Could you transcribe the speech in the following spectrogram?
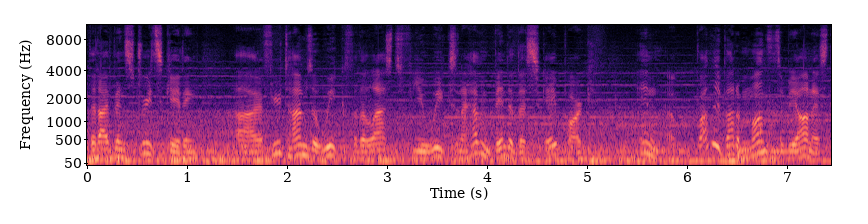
that I've been street skating uh, a few times a week for the last few weeks, and I haven't been to the skate park in uh, probably about a month to be honest.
